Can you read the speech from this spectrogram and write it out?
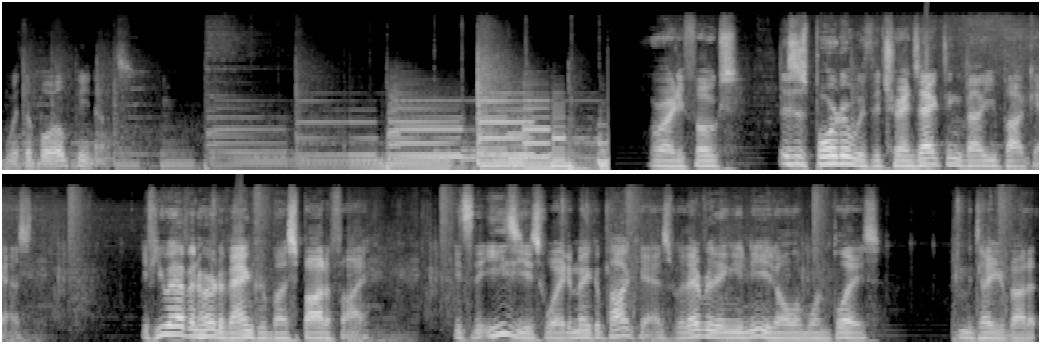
with the boiled peanuts. Alrighty, folks. This is Porter with the Transacting Value Podcast. If you haven't heard of Anchor by Spotify, it's the easiest way to make a podcast with everything you need all in one place. Let me tell you about it.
